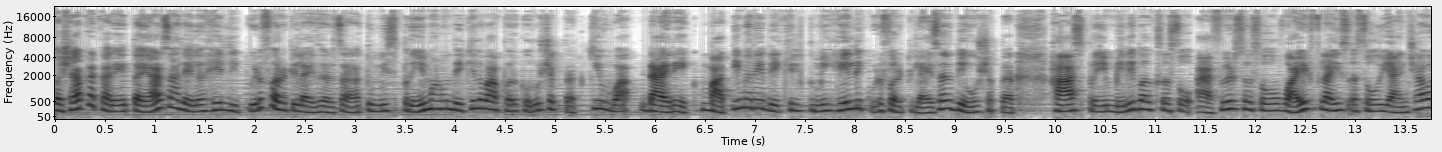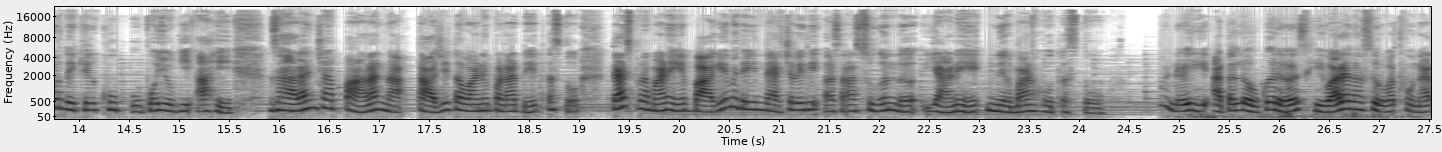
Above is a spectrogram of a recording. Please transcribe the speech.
अशा प्रकारे तयार झालेलं हे लिक्विड फर्टिलायझरचा तुम्ही स्प्रे म्हणून देखील वापर करू शकतात किंवा डायरेक्ट मातीमध्ये देखील तुम्ही हे लिक्विड फर्टिलायझर देऊ शकतात. हा स्प्रे मेलीबग्स असो ॲफिड्स असो व्हाईट फ्लाईज असो यांच्यावर देखील खूप उपयोगी आहे. झाडांच्या पानांना ताजेतवानेपणा देत असतो. त्याचप्रमाणे बागेमध्ये नॅचरली असा सुगंध याने निर्माण होत असतो. मंडळी आता लवकरच हिवाळ्याला सुरुवात होणार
